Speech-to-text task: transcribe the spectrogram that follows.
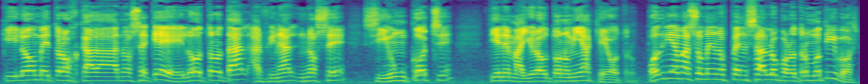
kilómetros cada no sé qué, el otro tal, al final no sé si un coche tiene mayor autonomía que otro. Podría más o menos pensarlo por otros motivos,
